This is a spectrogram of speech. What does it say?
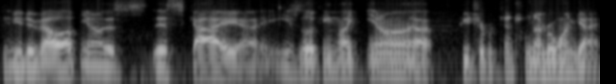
can to develop. You know, this this guy. Uh, he's looking like you know a future potential number one guy.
